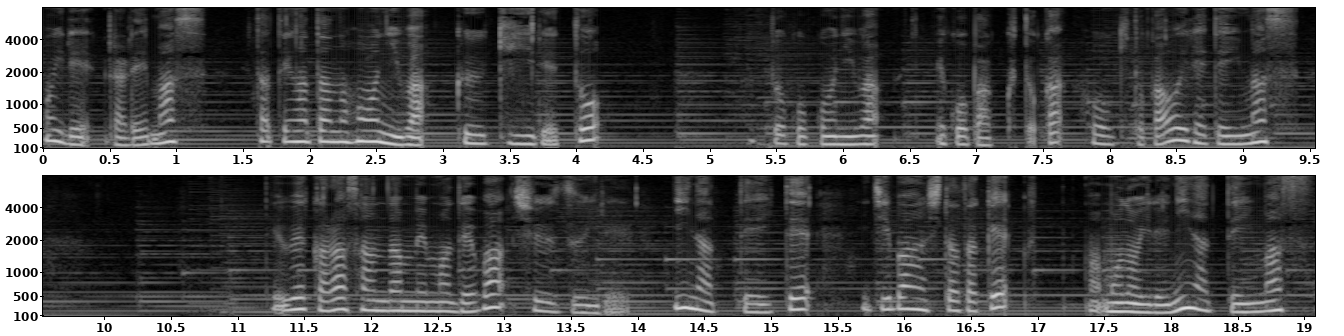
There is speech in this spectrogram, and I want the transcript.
を入れられます。縦型の方には空気入れとあとここにはエコバッグとかほうきとかを入れています。で上から3段目まではシューズ入れになっていて一番下だけ物入れになっています。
